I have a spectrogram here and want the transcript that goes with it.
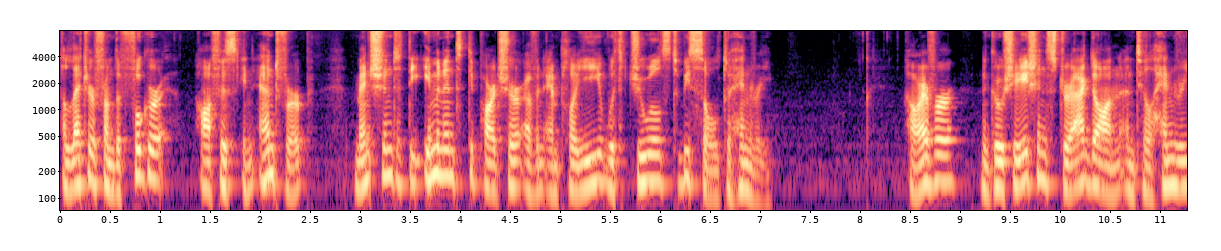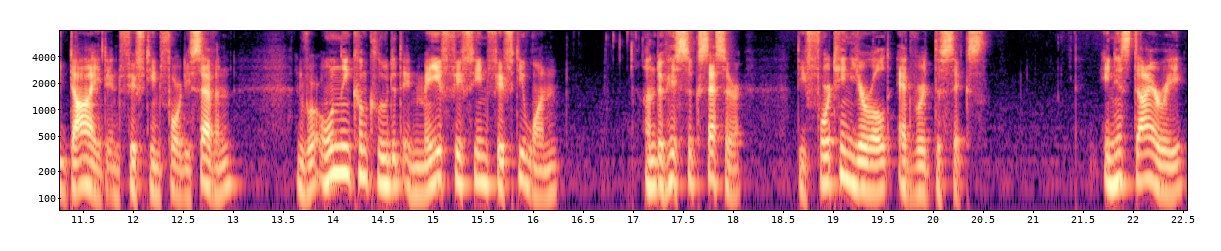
a letter from the Fugger office in Antwerp mentioned the imminent departure of an employee with jewels to be sold to Henry. However, negotiations dragged on until Henry died in 1547 and were only concluded in May 1551 under his successor, the 14 year old Edward VI. In his diary,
